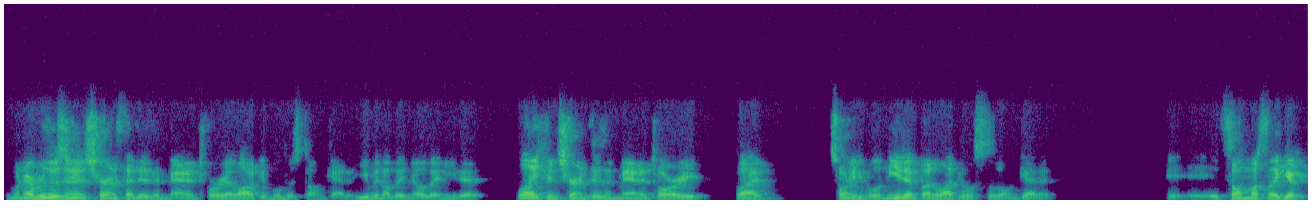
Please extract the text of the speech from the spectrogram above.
whenever there's an insurance that isn't mandatory, a lot of people just don't get it, even though they know they need it. Life insurance isn't mandatory, but so many people need it, but a lot of people still don't get it it's almost like if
